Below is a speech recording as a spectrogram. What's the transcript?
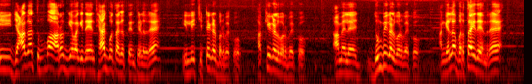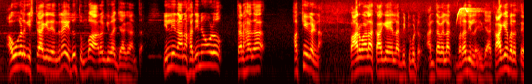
ಈ ಜಾಗ ತುಂಬ ಆರೋಗ್ಯವಾಗಿದೆ ಅಂತ ಹೇಗೆ ಗೊತ್ತಾಗುತ್ತೆ ಅಂತ ಹೇಳಿದ್ರೆ, ಇಲ್ಲಿ ಚಿಟ್ಟೆಗಳು ಬರಬೇಕು, ಹಕ್ಕಿಗಳು ಬರಬೇಕು, ಆಮೇಲೆ ದುಂಬಿಗಳು ಬರಬೇಕು. ಹಂಗೆಲ್ಲ ಬರ್ತಾ ಇದೆ ಅಂದರೆ, ಅವುಗಳಿಗೆ ಇಷ್ಟ ಆಗಿದೆ ಅಂದರೆ ಇದು ತುಂಬ ಆರೋಗ್ಯವಾದ ಜಾಗ ಅಂತ. ಇಲ್ಲಿ ನಾನು ಹದಿನೇಳು ತರಹದ ಹಕ್ಕಿಗಳನ್ನ, ಪಾರ್ವಾಳ ಕಾಗೆ ಎಲ್ಲ ಬಿಟ್ಬಿಟ್ಟು, ಅಂಥವೆಲ್ಲ ಬರೋದಿಲ್ಲ. ಇಲ್ಲಿ ಕಾಗೆ ಬರುತ್ತೆ,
